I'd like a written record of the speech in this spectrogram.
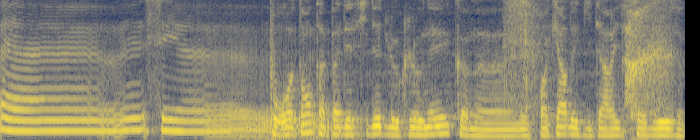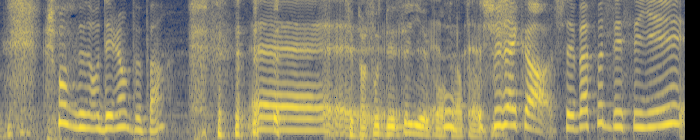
Euh, c'est. Euh, Pour autant, t'as pas décidé de le cloner comme euh, les trois quarts des guitaristes blues. Je pense que déjà on peut pas. c'est pas faute d'essayer pour certains. Je suis d'accord, c'est pas faute d'essayer.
